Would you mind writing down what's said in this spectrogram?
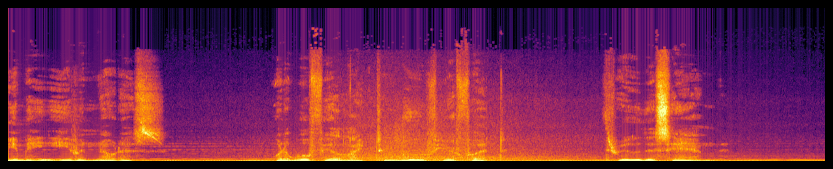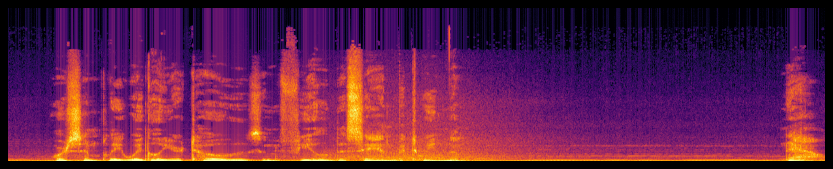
you may even notice what it will feel like to move your foot through the sand, or simply wiggle your toes and feel the sand between them. Now,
